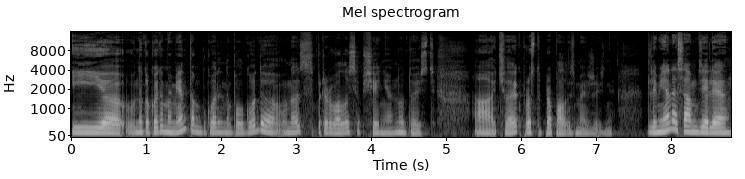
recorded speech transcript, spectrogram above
И на какой-то момент, там буквально на полгода, у нас прервалось общение. Ну, то есть а, человек просто пропал из моей жизни. Для меня, на самом деле,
